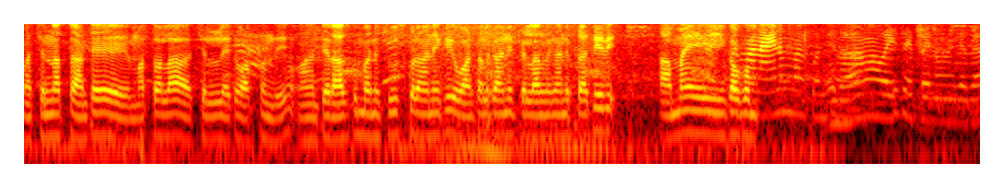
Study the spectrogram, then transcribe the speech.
మా చిన్నత్త అంటే మొత్తంలా చెల్లెలు అయితే వస్తుంది. అంటే రాజకుమారిని చూసుకోవడానికి వంటలు కానీ పిల్లల్ని కానీ ప్రతిదీ ఆ అమ్మాయి ఇంకొక నాయనమ్మ కొంచెం వయసు అయిపోయినాము కదా.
